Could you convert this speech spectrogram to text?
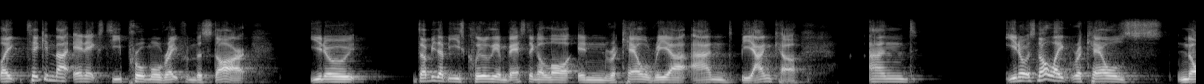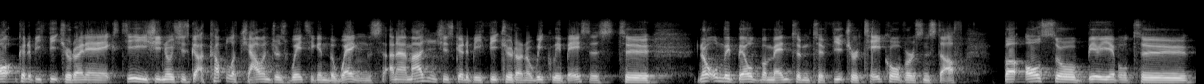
like taking that NXT promo right from the start. You know, WWE is clearly investing a lot in Raquel, Rhea, and Bianca, and you know, it's not like Raquel's not going to be featured on NXT. She knows she's got a couple of challengers waiting in the wings, and I imagine she's going to be featured on a weekly basis to not only build momentum to future takeovers and stuff, but also be able to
